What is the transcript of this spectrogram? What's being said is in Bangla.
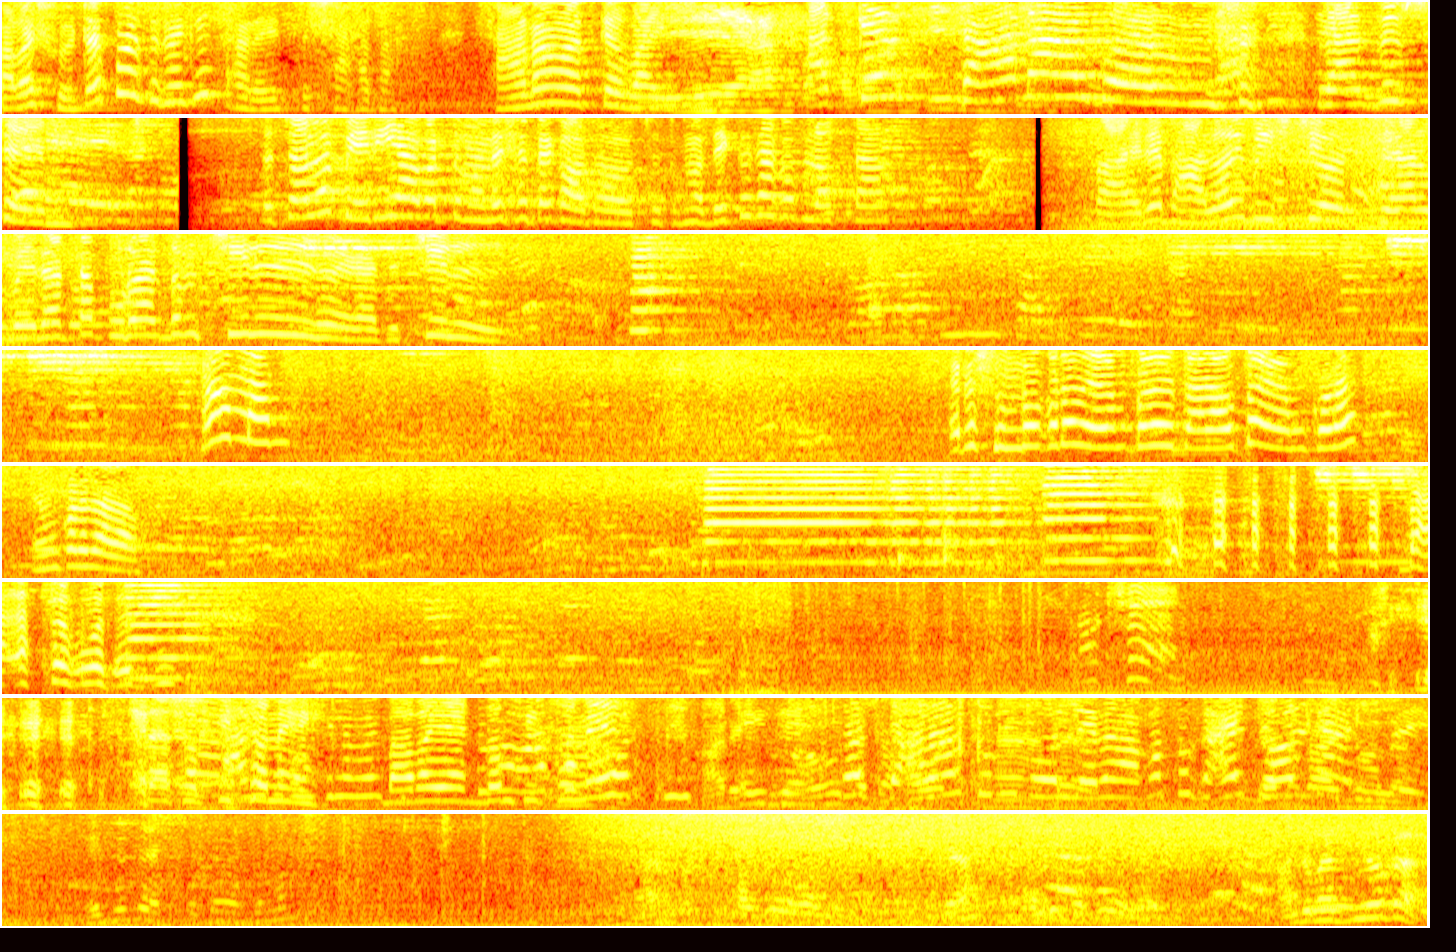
বাবাই সোয়েটার পরেছে নাকি? আর হচ্ছে শাহানা শাহানাও আজকের বাইক আজকের শাহানা আর রাজদীপ সেম তো চলো বেরিয়ে আবার তোমাদের সাথে কথা হচ্ছে। তোমরা দেখতে থাকো ব্লগটা। বাইরে ভালোই বৃষ্টি হচ্ছে আর ওয়েদারটা পুরো একদম চিল হয়ে গেছে চিল এটা সুন্দর করে এরম করে দাঁড়াও তো, এরম করে এরম করে দাঁড়াও। দাঁড়াতে বলেছি। এরা সব পিছনে বাবাই একদম পিছনে এই যে দাঁড়াও তুমি বললে এবার আমার তো গায়ে জলটা আসবে आलू भाजी होगा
